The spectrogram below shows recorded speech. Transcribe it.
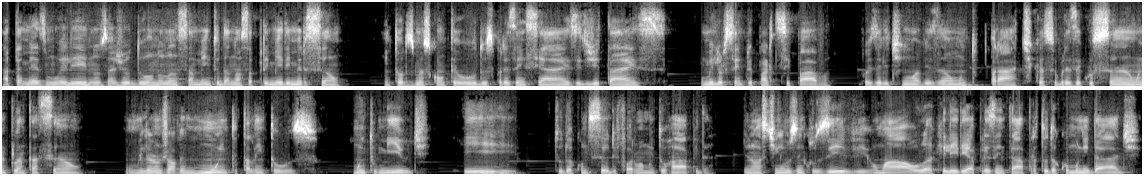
Até mesmo ele nos ajudou no lançamento da nossa primeira imersão. Em todos os meus conteúdos presenciais e digitais, o Milor sempre participava, pois ele tinha uma visão muito prática sobre execução, implantação, ele era um jovem muito talentoso, muito humilde e tudo aconteceu de forma muito rápida. E nós tínhamos inclusive uma aula que ele iria apresentar para toda a comunidade,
